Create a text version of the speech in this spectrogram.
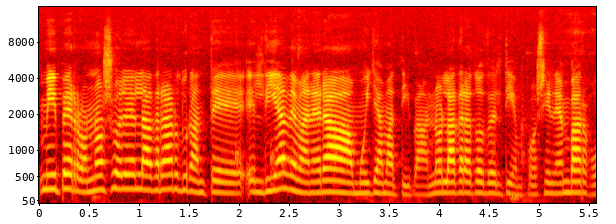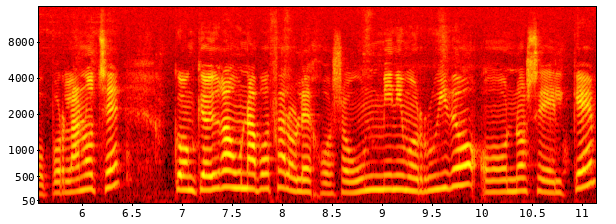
mi perro no suele ladrar durante el día de manera muy llamativa, no ladra todo el tiempo. Sin embargo, por la noche con que oiga una voz a lo lejos o un mínimo ruido o no sé el qué,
